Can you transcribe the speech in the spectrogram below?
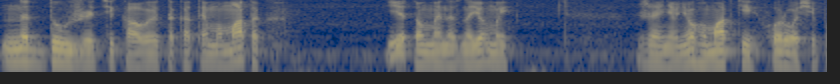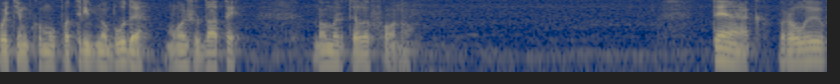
не дуже цікава така тема маток. Є там в мене знайомий Женя, в нього матки хороші. Потім, кому потрібно буде, можу дати номер телефону. Так, пролив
